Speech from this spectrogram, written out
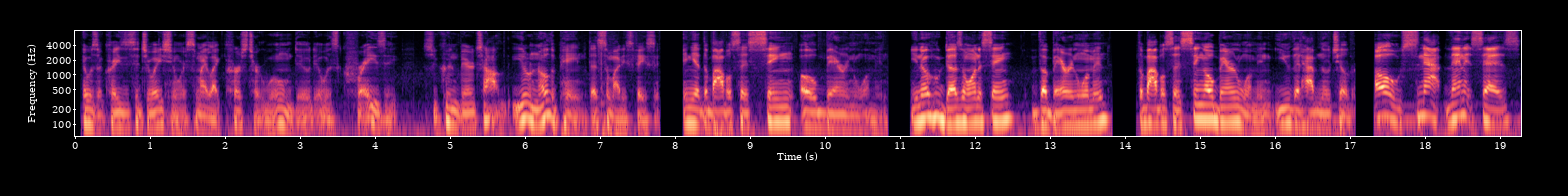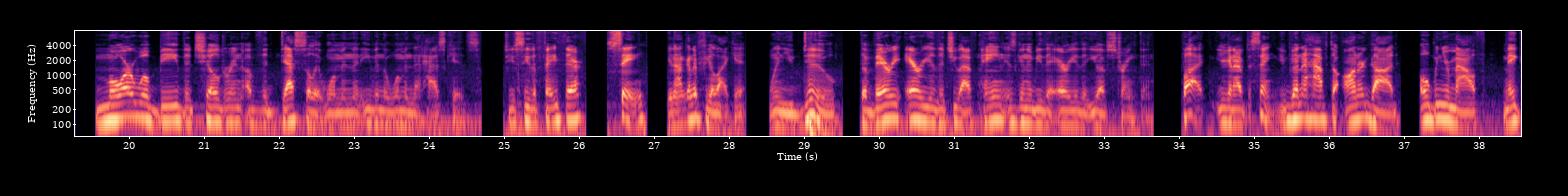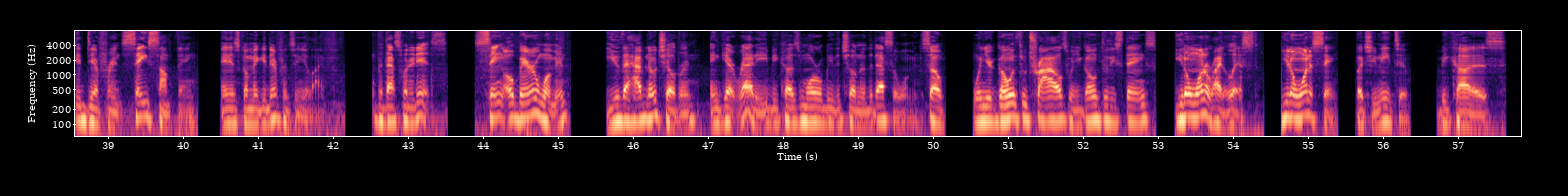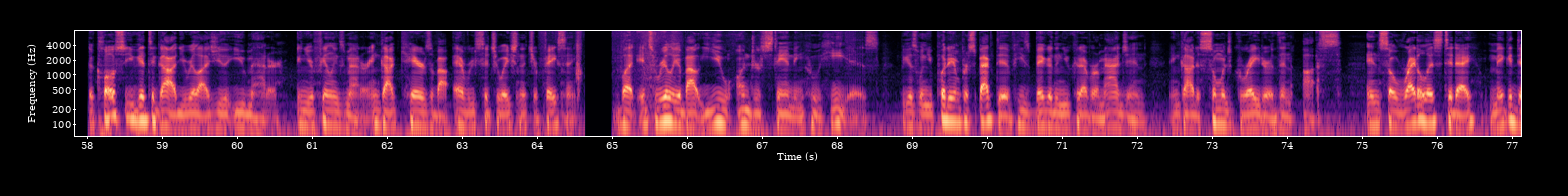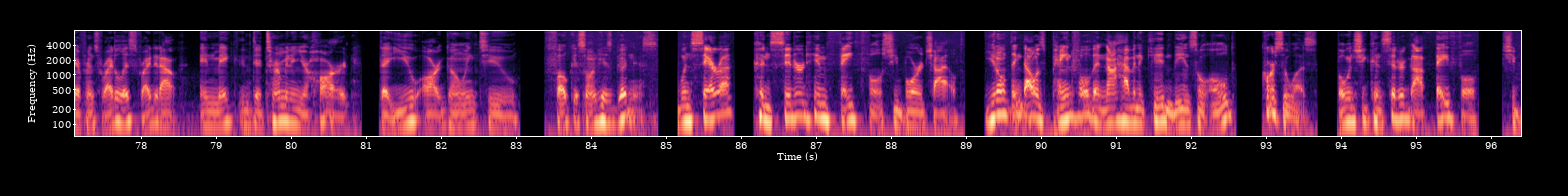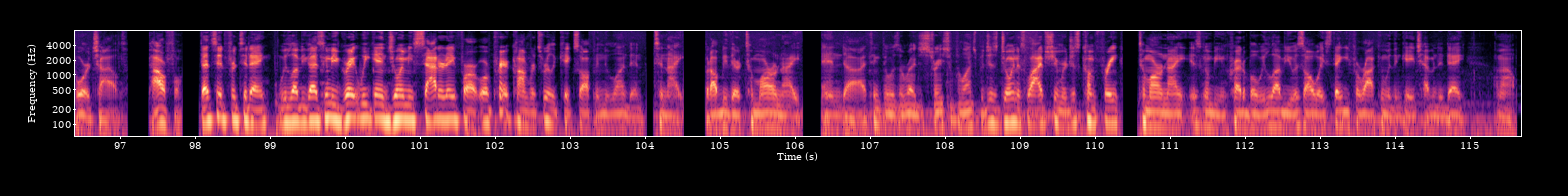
it was a crazy situation where somebody like cursed her womb, dude. It was crazy. She couldn't bear a child. You don't know the pain that somebody's facing. And yet the Bible says, Sing, O barren woman. You know who doesn't want to sing? The barren woman. The Bible says, Sing, O barren woman, you that have no children. Oh, snap. Then it says, more will be the children of the desolate woman than even the woman that has kids. Do you see the faith there? Sing. You're not going to feel like it. When you do, the very area that you have pain is going to be the area that you have strength in. But you're going to have to sing. You're going to have to honor God, open your mouth, make a difference, say something, and it's going to make a difference in your life. But that's what it is. Sing, O barren woman, you that have no children, and get ready because more will be the children of the desolate woman. So when you're going through trials, when you're going through these things, you don't want to write a list. You don't want to sing, but you need to because The closer you get to God, you realize you that you matter and your feelings matter and God cares about every situation that you're facing. But it's really about you understanding who he is. Because when you put it in perspective, he's bigger than you could ever imagine and God is so much greater than us. And so write a list today, make a difference, write a list, write it out and make determine in your heart that you are going to focus on his goodness. When Sarah considered him faithful, she bore a child. You don't think that was painful that not having a kid and being so old? Of course it was. But when she considered God faithful, she bore a child. Powerful. That's it for today. We love you guys. It's going to be a great weekend. Join me Saturday for our, our prayer conference, really kicks off in New London tonight. But I'll be there tomorrow night. And uh, I think there was a registration for lunch, but just join us live stream or just come free tomorrow night is going to be incredible. We love you as always. Thank you for rocking with Engage Heaven today. I'm out.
